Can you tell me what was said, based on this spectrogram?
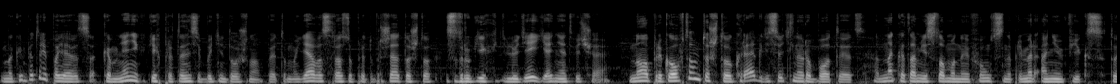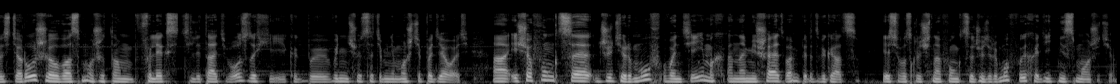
на, компьютере появятся, ко мне никаких претензий быть не должно. Поэтому я вас сразу предупреждаю то, что за других людей я не отвечаю. Но прикол в том, то, что крак действительно работает. Однако там есть сломанные функции, например, анимфикс. То есть оружие у вас может там флексить, летать в воздухе, и как бы вы ничего с этим не можете поделать. А еще функция Jitter Move в антиэймах, она мешает вам передвигаться. Если у вас включена функция Jitter Move, вы ходить не сможете.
